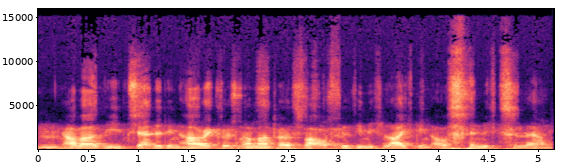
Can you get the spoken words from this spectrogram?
hm, aber sie chantet den Hare Krishna Mantra, es war auch für sie nicht leicht, ihn auswendig zu lernen.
